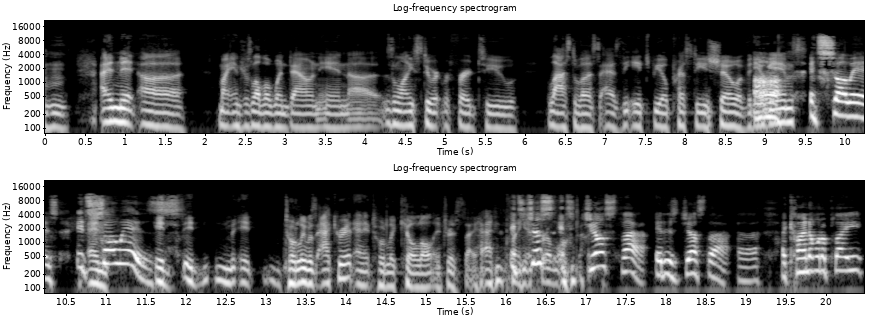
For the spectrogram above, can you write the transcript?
Hmm I admit, uh, my interest level went down in, uh, Zolani Stewart referred to Last of Us as the HBO prestige show of video Oh, games. It so is. It And so is. It, it, it totally was accurate and it totally killed all interest I had in playing it's it just for a long it's time. just that. It is just that. Uh, I kind of want to play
